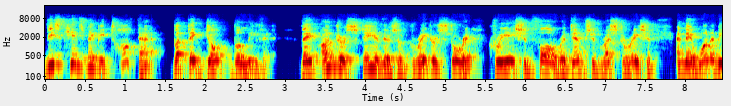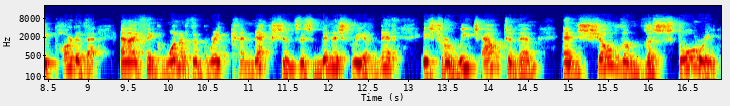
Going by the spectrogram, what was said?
these kids may be taught that, but they don't believe it. They understand there's a greater story creation, fall, redemption, restoration, and they want to be part of that. And I think one of the great connections, this ministry of myth, is to reach out to them and show them the story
